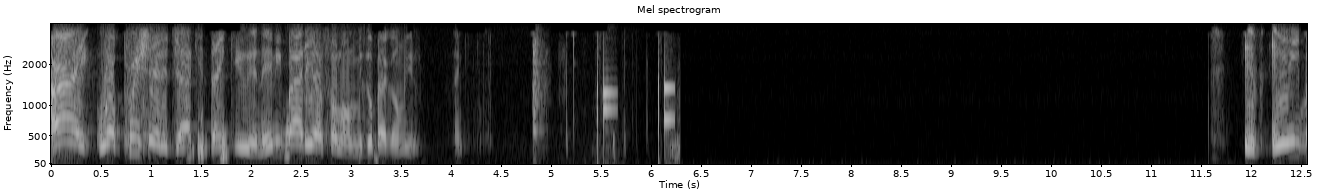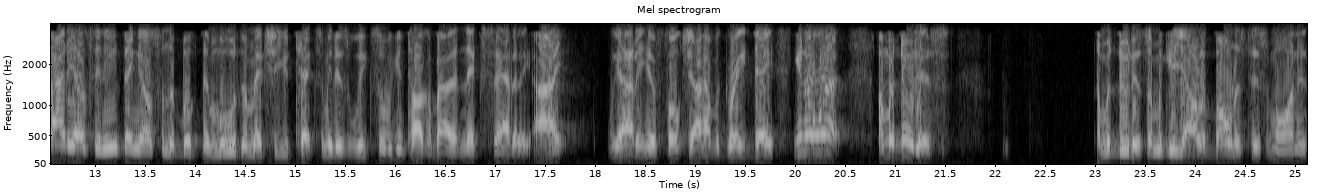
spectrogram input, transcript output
All right. Well, appreciate it, Jackie. Thank you. And anybody else? Hold on. Let me go back on mute. Thank you. If anybody else and anything else from the book that moved, then make sure you text me this week so we can talk about it next Saturday. All right? We out of here, folks. Y'all have a great day. You know what? I'm going to do this. I'm gonna do this. I'm gonna give y'all a bonus this morning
